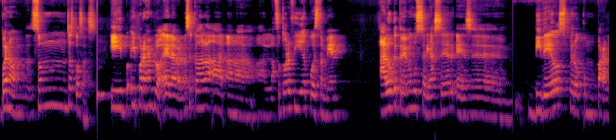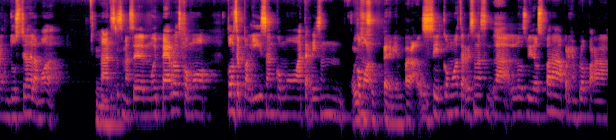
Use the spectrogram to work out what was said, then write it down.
Bueno, son muchas cosas. Y, y, por ejemplo, el haberme acercado a la, a- a la- a la fotografía, pues también algo que también me gustaría hacer es eh, videos, pero como para la industria de la moda. La neta es que se me hacen muy perros cómo conceptualizan, cómo aterrizan, Uy, cómo, súper bien pagado, güey. sí, cómo aterrizan las- la- los videos para, por ejemplo, para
